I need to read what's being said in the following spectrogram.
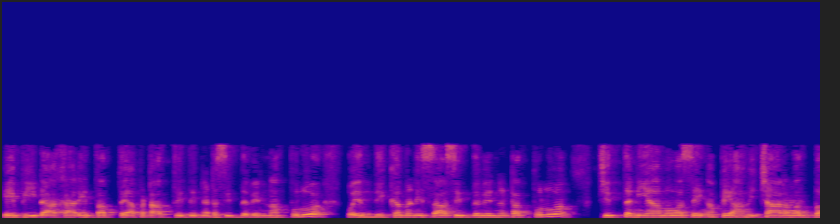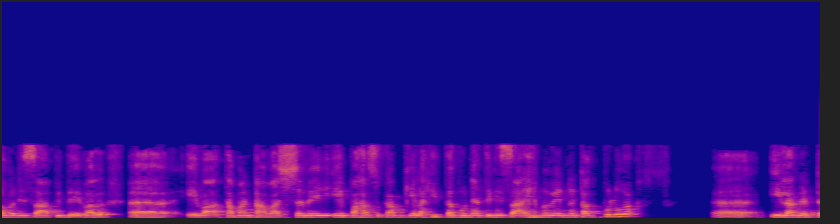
ඒ පීඩාකාරී తත්වය අපට අත්විඳින්නට සිද්ධ වෙන්නත් පුළුවන්. ඔය දෙකම නිසා සිද්ධ වෙන්නටත් පුළුවන්. චිත්ත නියාම වශයෙන් අපේ අවිචාරවත් බව නිසා අපි දේවල් ඒවා Tamanට අවශ්‍ය වෙයි ඒ පහසුකම් කියලා හිතපු නැති නිසා එහෙම වෙන්නටත් පුළුවන්. ඊළඟට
